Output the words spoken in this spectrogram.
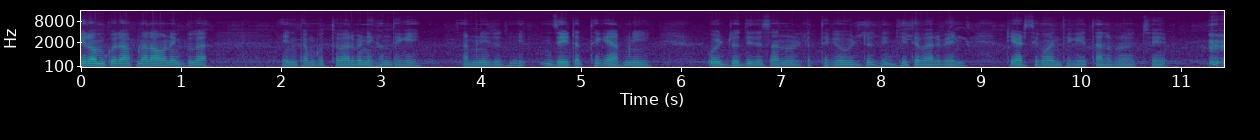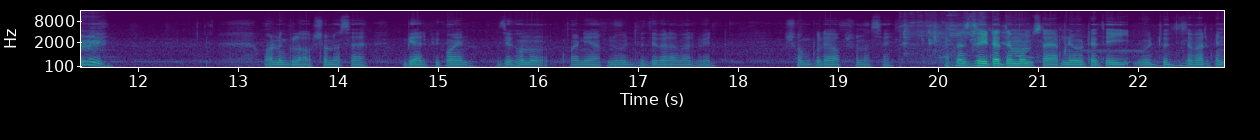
এরকম করে আপনারা অনেকগুলা ইনকাম করতে পারবেন এখান থেকে। আপনি যদি যেইটার থেকে আপনি উইড্রো দিতে চান, ওইটার থেকে উইড্রো দিতে পারবেন। টিআরসি কয়েন থেকে, তারপরে হচ্ছে অনেকগুলো অপশন আছে বিআরপি কয়েন যে কোনো কয়েনে আপনি উইড্রো দিতে পারবেন। সবগুলো অপশন আছে। আপনার যেইটাতে মন চায় আপনি ওইটাতেই উইড্রো দিতে পারবেন।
